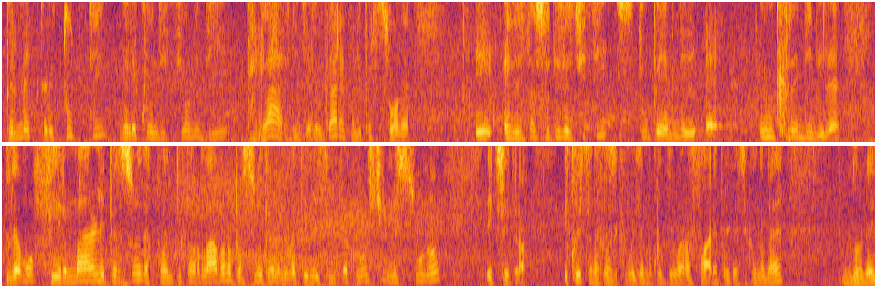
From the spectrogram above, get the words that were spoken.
per mettere tutti nelle condizioni di parlare, di dialogare con le persone. E, ed è stato stati esercizi stupendi, è incredibile. Dobbiamo fermare le persone da quanto parlavano, persone che erano arrivate lì senza conoscere nessuno eccetera. E questa è una cosa che vogliamo continuare a fare perché secondo me non è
